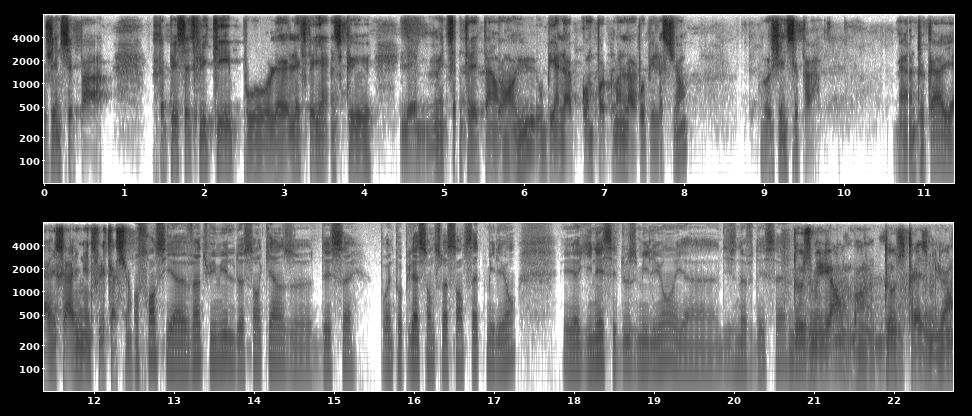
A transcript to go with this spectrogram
je ne sais pas, ça peut s'expliquer pour l'expérience que les médecins traitants ont eue ou bien le comportement de la population, je ne sais pas. Mais en tout cas, il y a, a une explication. En France, il y a 28 215 décès pour une population de 67 millions. Et à Guinée, c'est 12 millions, il y a 19 décès. 12 millions, bon, 12, 13 millions,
